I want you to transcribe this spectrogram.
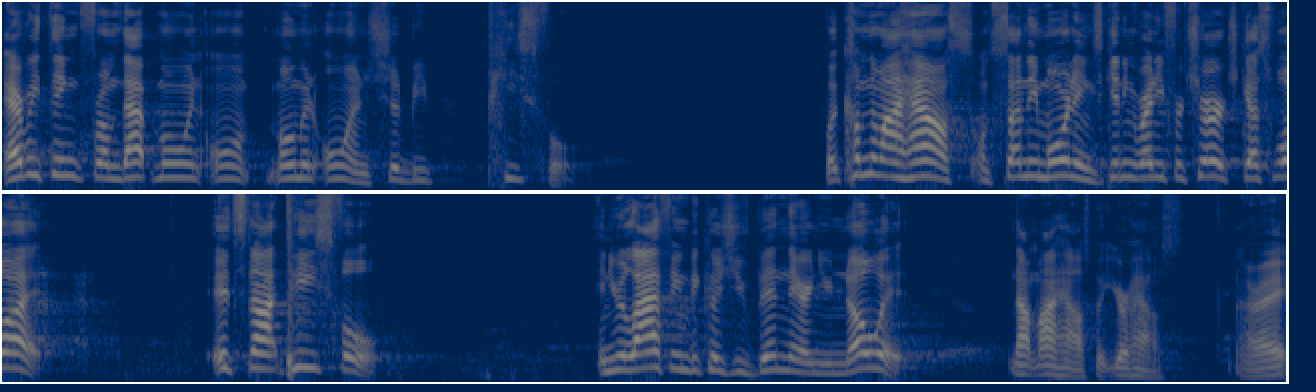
Everything from that moment on, moment on should be peaceful. But come to my house on Sunday mornings getting ready for church, guess what? It's not peaceful. And you're laughing because you've been there and you know it. Not my house, but your house. All right?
